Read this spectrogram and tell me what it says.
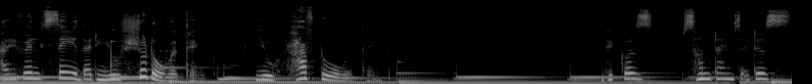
I will say that you should overthink. You have to overthink. Because sometimes it is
